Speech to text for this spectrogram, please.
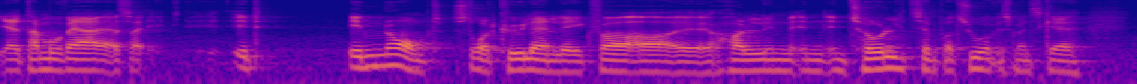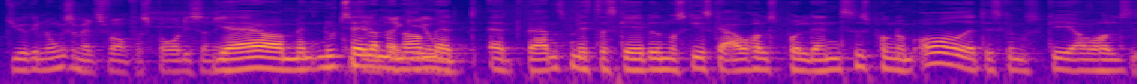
ja, der må være altså et enormt stort køleanlæg for at øh, holde en, en, en tålelig temperatur, hvis man skal dyrke nogen som helst form for sport i sådan en Ja, og men nu taler man region. om, at, at verdensmesterskabet måske skal afholdes på et andet tidspunkt om året, at det skal måske afholdes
